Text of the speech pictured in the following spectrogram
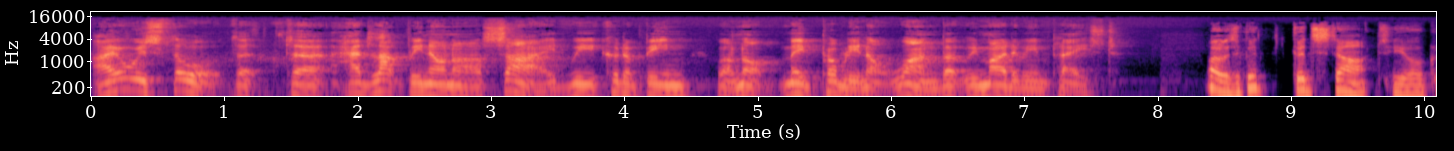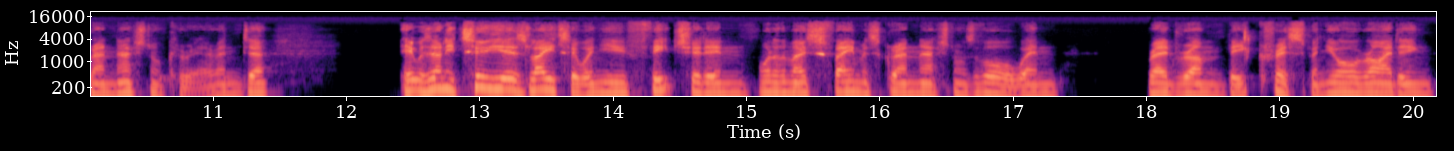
I always thought that uh, had luck been on our side, we could have been well, not maybe probably not one, but we might have been placed. Well, it was a good good start to your Grand National career, and uh, it was only two years later when you featured in one of the most famous Grand Nationals of all, when Red Rum beat Crisp, and you're riding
